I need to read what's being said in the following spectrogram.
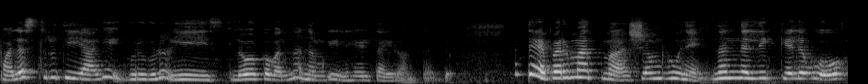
ಫಲಶ್ರುತಿಯಾಗಿ ಗುರುಗಳು ಈ ಶ್ಲೋಕವನ್ನು ನಮಗೆ ಇಲ್ಲಿ ಹೇಳ್ತಾ ಇರೋವಂಥದ್ದು ಮತ್ತೆ ಪರಮಾತ್ಮ ಶಂಭುನೆ, ನನ್ನಲ್ಲಿ ಕೆಲವು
